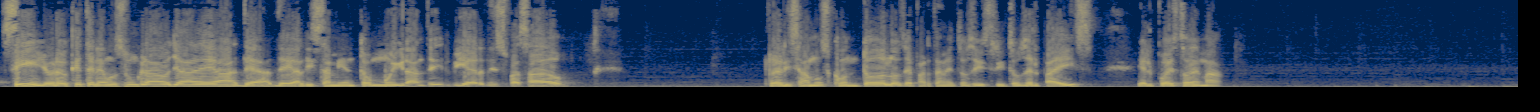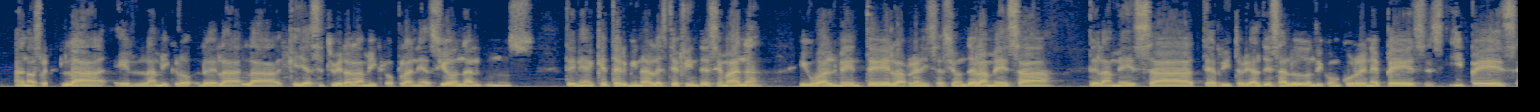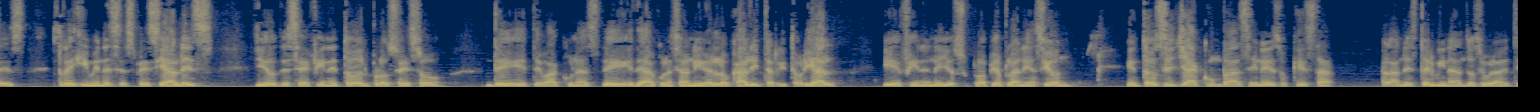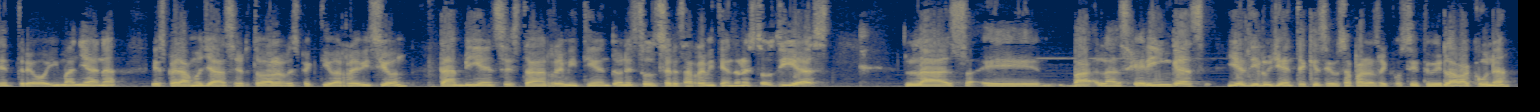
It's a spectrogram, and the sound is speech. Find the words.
Sí, yo creo que tenemos un grado ya de, alistamiento muy grande. El viernes pasado realizamos con todos los departamentos y distritos del país el puesto de la micro la, la, que ya se tuviera la microplaneación algunos tenían que terminarla este fin de semana igualmente la organización de la mesa de la Mesa Territorial de Salud, donde concurren EPS, IPS, regímenes especiales y donde se define todo el proceso de, vacunas, de, vacunación a nivel local y territorial y definen ellos su propia planeación. Entonces ya con base en eso que estarán terminando seguramente entre hoy y mañana, esperamos ya hacer toda la respectiva revisión. También se está remitiendo en estos, se les está remitiendo en estos días las, eh, las jeringas y el diluyente que se usa para reconstituir la vacuna.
